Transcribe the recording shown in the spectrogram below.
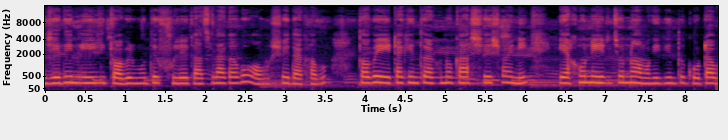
যেদিন এই টবের মধ্যে ফুলের গাছ লাগাবো, অবশ্যই দেখাবো। তবে এটা কিন্তু এখনও কাজ শেষ হয়নি। এখন এর জন্য আমাকে কিন্তু গোটা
